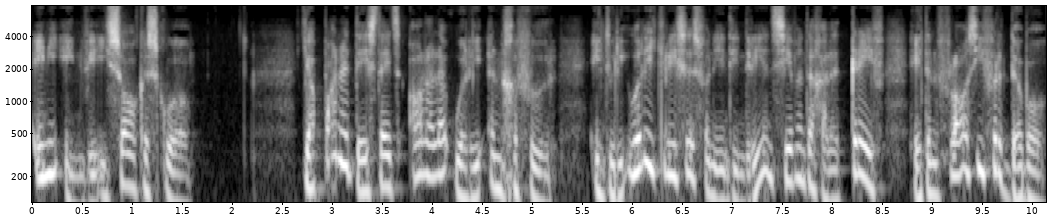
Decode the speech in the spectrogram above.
en die NWI Sakeskool. Japan het destyds al hulle olie ingevoer en toe die oliekrisis van 1973 hulle tref, het inflasie verdubbel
